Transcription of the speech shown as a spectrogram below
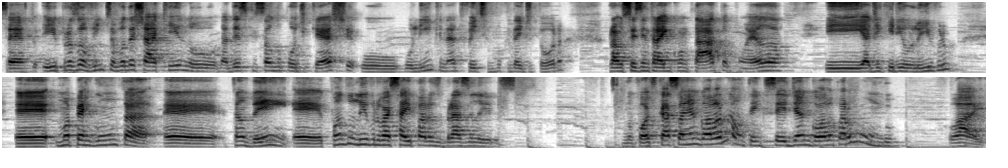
Certo. E para os ouvintes, eu vou deixar aqui no, na descrição do podcast o, o link né, do Facebook da editora, para vocês entrarem em contato com ela e adquirir o livro. É, uma pergunta é, também é quando o livro vai sair para os brasileiros? Não pode ficar só em Angola, não. Tem que ser de Angola para o mundo. Uai.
